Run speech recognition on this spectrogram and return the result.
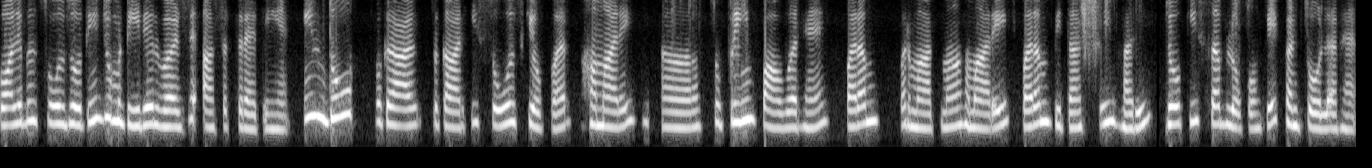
फॉलेबल सोल्स होती हैं जो मटेरियल वर्ल्ड से आसक्त रहती हैं। इन दो प्रकार प्रकार की सोल्स के ऊपर हमारे सुप्रीम पावर है, परम परमात्मा हमारे परम पिता श्री हरि, जो कि सब लोगों के कंट्रोलर हैं।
